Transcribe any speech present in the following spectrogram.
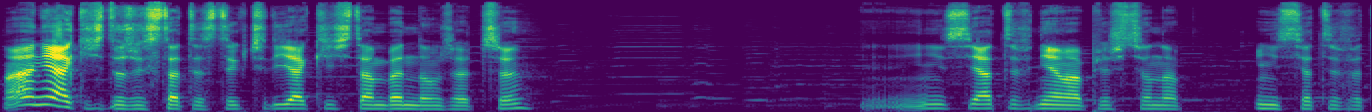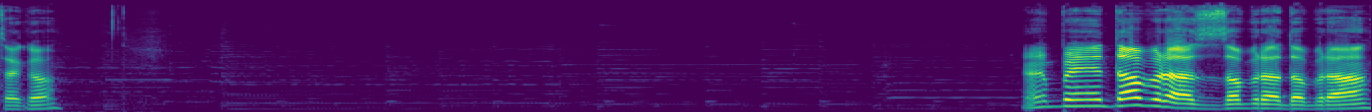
A nie jakichś dużych statystyk, czyli jakieś tam będą rzeczy. Inicjatyw nie ma pierściona inicjatywy tego. Jakby dobra, dobra, dobra.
